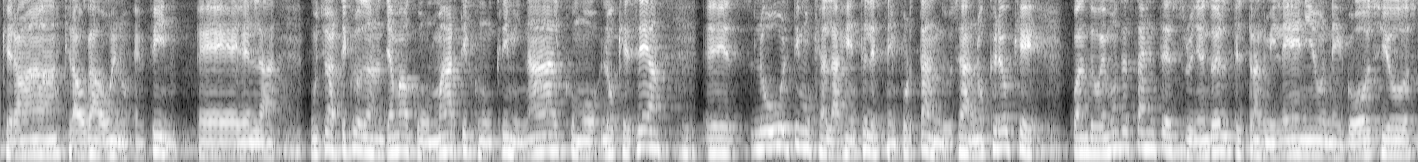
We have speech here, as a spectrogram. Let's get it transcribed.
que era, que era abogado, bueno, en fin, eh, la, muchos artículos lo han llamado como un mártir, como un criminal, como lo que sea, es lo último que a la gente le está importando. O sea, no creo que cuando vemos a esta gente destruyendo el, transmilenio, negocios,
